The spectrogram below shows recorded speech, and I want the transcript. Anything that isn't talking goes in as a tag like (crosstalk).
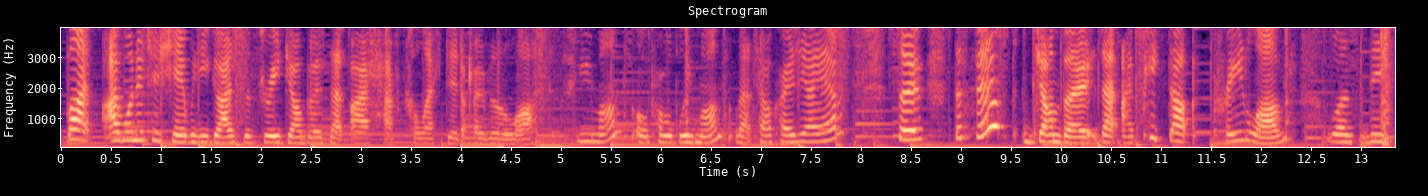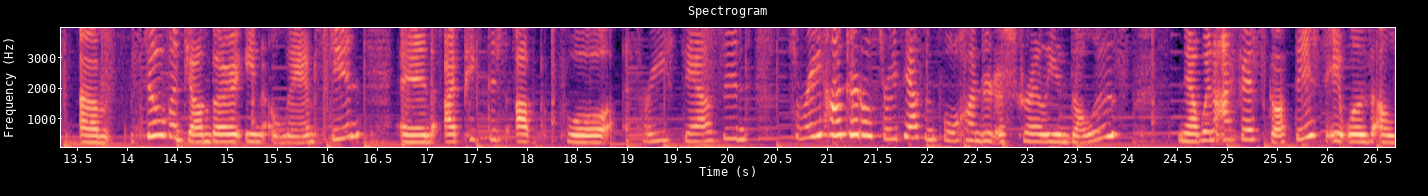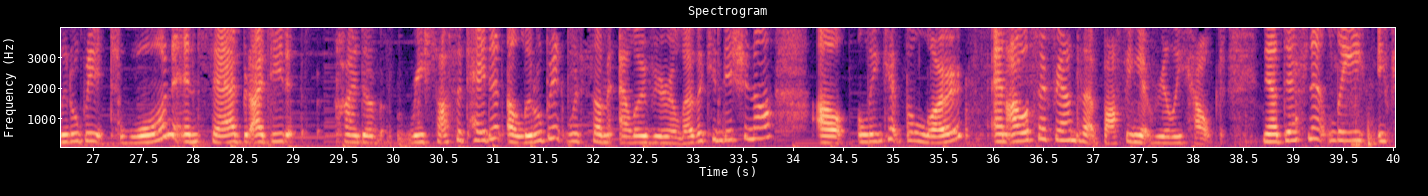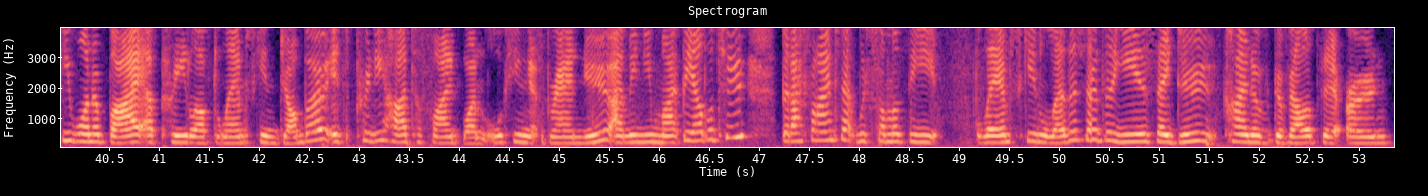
But I wanted to share with you guys the three jumbos that I have collected over the last few months or probably month. That's how crazy I am. So the first jumbo that I picked up pre-loved was this um, silver jumbo in lambskin and I picked this up for 3,300 or 3,400 Australian dollars. Now when I first got this it was a little bit worn and sad but I did kind of resuscitate it a little bit with some aloe vera leather conditioner. I'll link it below. And I also found that buffing it really helped. Now definitely if you want to buy a pre-loved lambskin jumbo, it's pretty hard to find one looking brand new. I mean you might be able to, but I find that with some of the lambskin leathers over the years they do kind of develop their own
